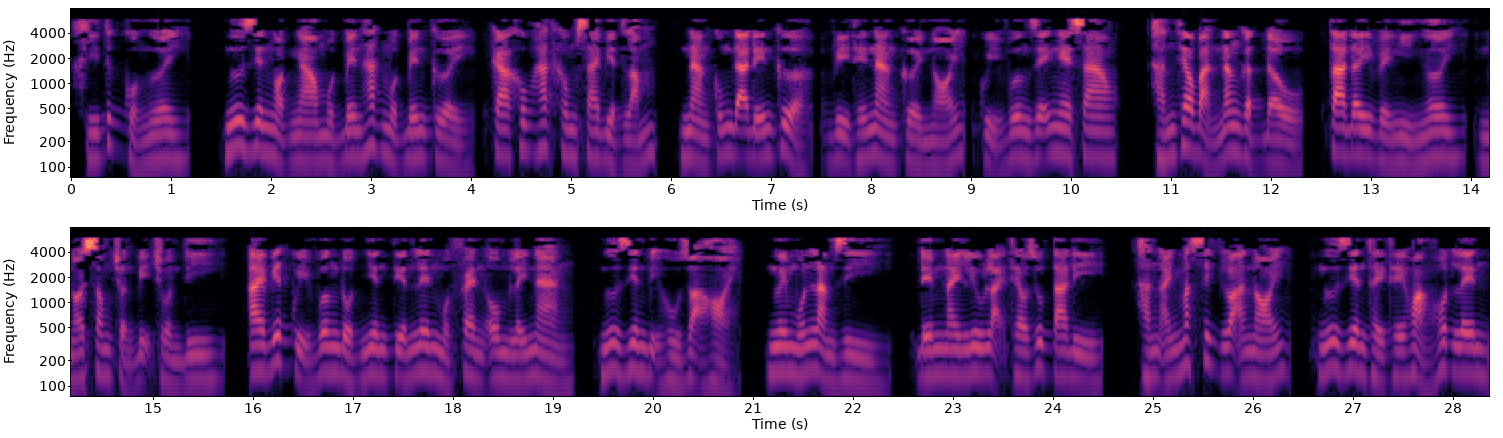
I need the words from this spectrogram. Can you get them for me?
khí tức của ngươi, ngư diên ngọt ngào một bên hát một bên cười, ca khúc hát không sai biệt lắm, nàng cũng đã đến cửa, vì thế nàng cười nói, quỷ vương dễ nghe sao, hắn theo bản năng gật đầu, ta đây về nghỉ ngơi, nói xong chuẩn bị chuồn đi, ai biết quỷ vương đột nhiên tiến lên một phen ôm lấy nàng, ngư diên bị hù dọa hỏi, ngươi muốn làm gì, đêm nay lưu lại theo giúp ta đi, hắn ánh mắt xích loạ nói, ngư diên thấy thế hoảng hốt lên,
